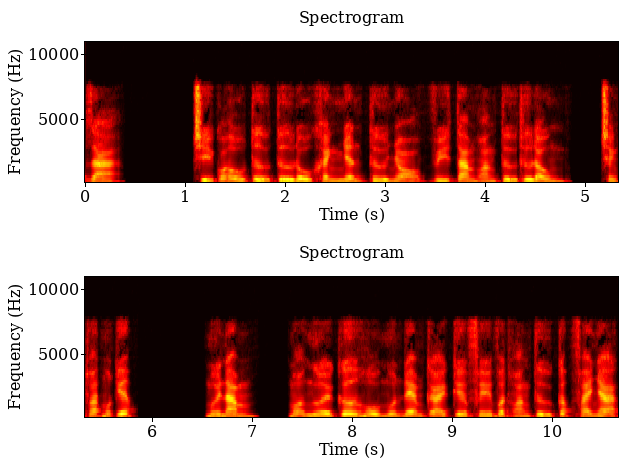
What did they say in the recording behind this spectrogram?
giả. Chỉ có ấu tử tư đồ khanh nhân từ nhỏ vì tam hoàng tử thư đồng, tránh thoát một kiếp. Mười năm, mọi người cơ hồ muốn đem cái kia phế vật hoàng tử cấp phai nhạt.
